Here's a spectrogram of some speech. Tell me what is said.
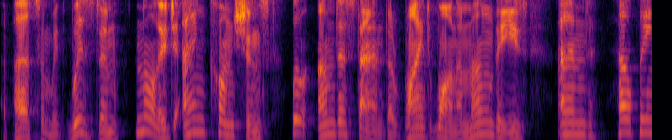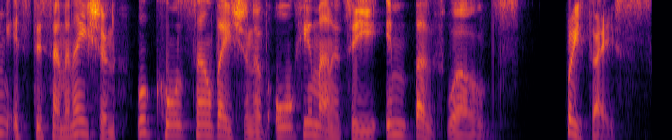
A person with wisdom, knowledge, and conscience will understand the right one among these, and helping its dissemination will cause salvation of all humanity in both worlds. Preface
